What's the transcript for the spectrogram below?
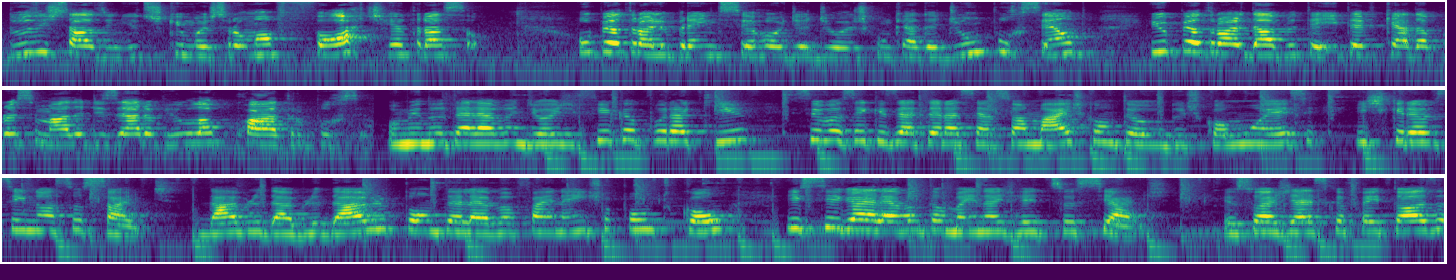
dos Estados Unidos, que mostrou uma forte retração. O petróleo Brent encerrou o dia de hoje com queda de 1% e o petróleo WTI teve queda aproximada de 0,4%. O Minuto Eleven de hoje fica por aqui. Se você quiser ter acesso a mais conteúdos como esse, inscreva-se em nosso site www.elevafinancial.com e siga a Eleven também nas redes sociais. Eu sou a Jéssica Feitosa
